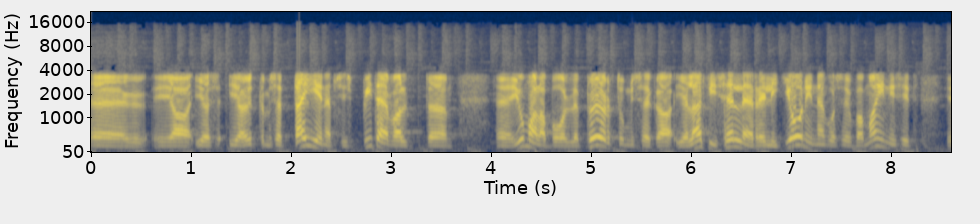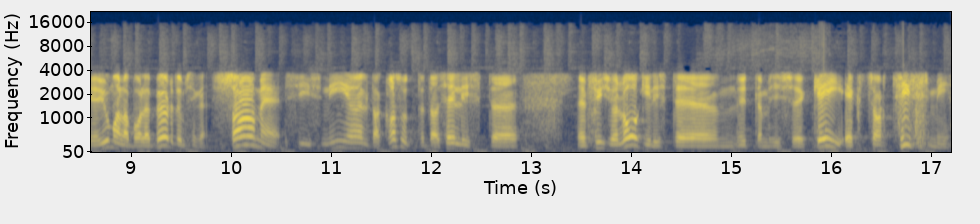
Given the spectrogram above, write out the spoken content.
ja, ja, ja ütleme, see täieneb siis pidevalt äh, Jumala poole pöördumisega ja läbi selle religiooni, nagu sa juba mainisid, Jumala poole pöördumisega saame siis nii-öelda kasutada sellist äh, füsioloogilist äh,, ütleme siis gei eksortsismi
